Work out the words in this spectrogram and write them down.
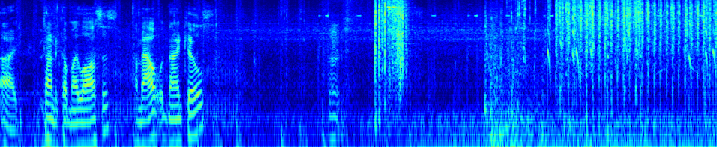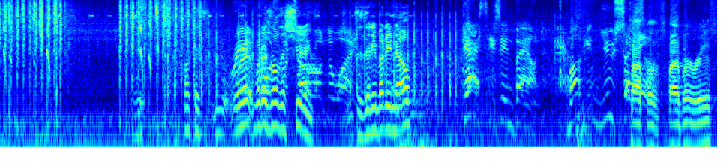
Alright, time to cut my losses. I'm out with nine kills. Nice. Fuck is, where, what is all this shooting? Reinforcements are on the way. Does anybody know? Gas is inbound. Marking new safe Top of harbor roof.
